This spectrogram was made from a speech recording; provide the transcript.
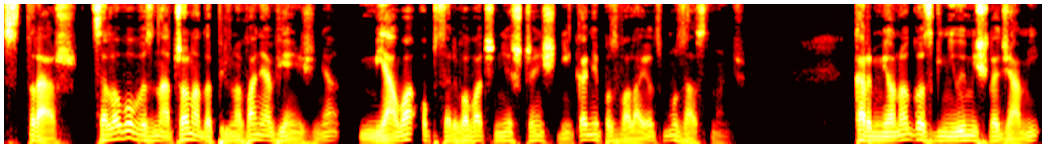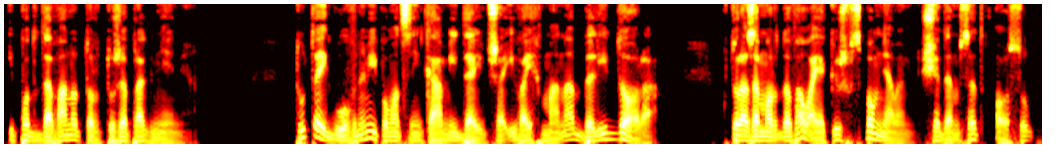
Straż, celowo wyznaczona do pilnowania więźnia, miała obserwować nieszczęśnika, nie pozwalając mu zasnąć. Karmiono go zgniłymi śledziami i poddawano torturze pragnienia. Tutaj głównymi pomocnikami Dejcza i Weichmana byli Dora, która zamordowała, jak już wspomniałem, 700 osób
